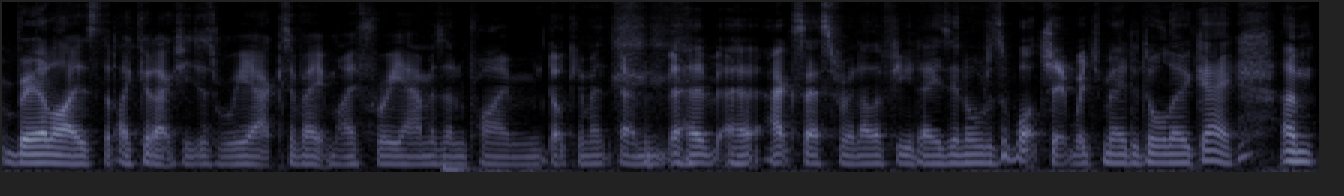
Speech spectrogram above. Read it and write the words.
realized that I could actually just reactivate my free Amazon Prime document um, uh, uh, access for another few days in order to watch it, which made it all okay. Um,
